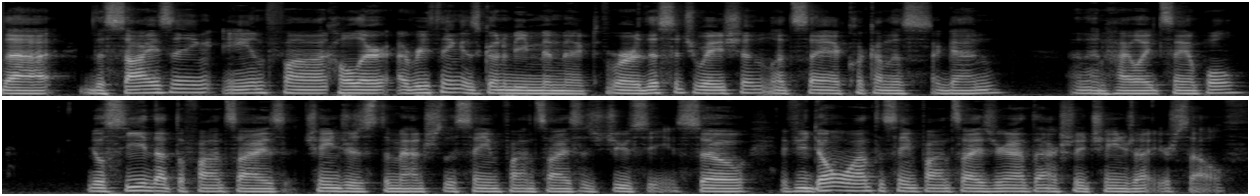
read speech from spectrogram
that the sizing and font, color, everything is going to be mimicked. For this situation, let's say I click on this again, and then highlight sample. You'll see that the font size changes to match the same font size as Juicy. So if you don't want the same font size, you're to have to actually change that yourself.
